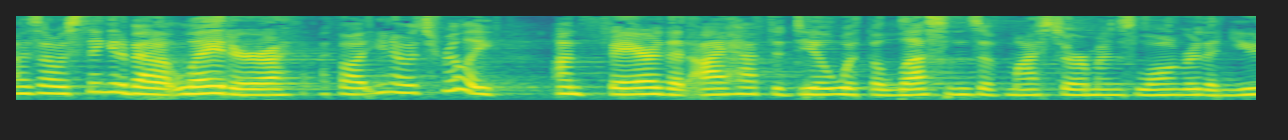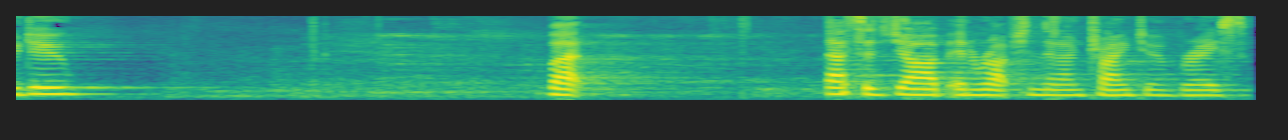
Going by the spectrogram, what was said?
as I was thinking about it later, I, I thought, you know, it's really unfair that I have to deal with the lessons of my sermons longer than you do. But that's a job interruption that I'm trying to embrace.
